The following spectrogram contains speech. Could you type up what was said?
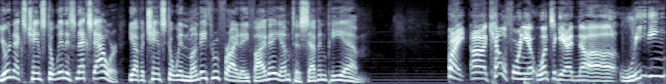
Your next chance to win is next hour. You have a chance to win Monday through Friday, 5 a.m. to 7 p.m. All right, uh, California once again uh, leading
